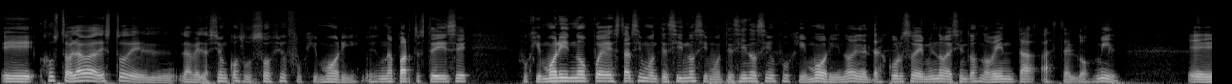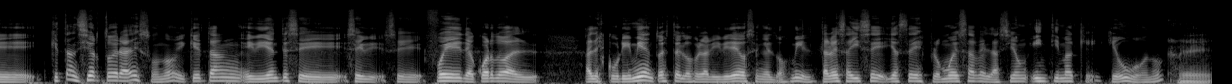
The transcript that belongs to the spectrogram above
Eh, justo hablaba de esto de la relación con su socio Fujimori. En una parte usted dice, Fujimori no puede estar sin Montesinos y Montesinos sin Fujimori, ¿no? En el transcurso de 1990 hasta el 2000. Eh, ¿Qué tan cierto era eso, no? Y qué tan evidente se, fue de acuerdo al, descubrimiento este de los Vladivideos en el 2000. Tal vez ahí se, ya se desplomó esa relación íntima que, que hubo, ¿no? Eh,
